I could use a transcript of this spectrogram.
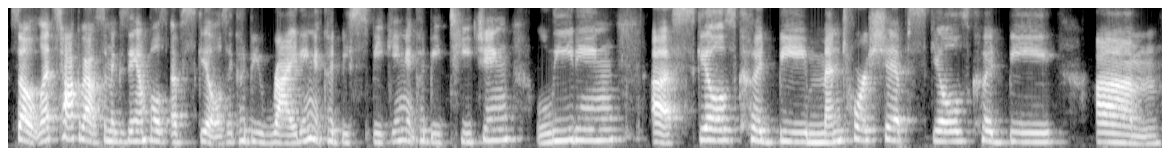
So let's talk about some examples of skills. It could be writing, it could be speaking, it could be teaching, leading. Uh, skills could be mentorship, skills could be, um,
